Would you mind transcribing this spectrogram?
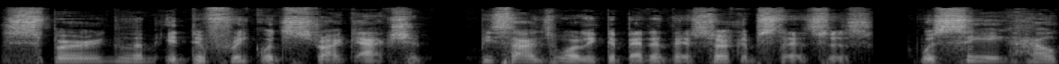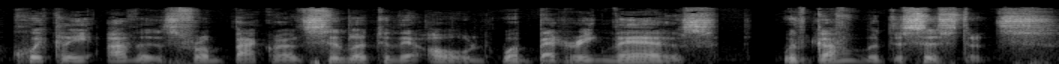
spurring them into frequent strike action, besides wanting to better their circumstances, was seeing how quickly others from backgrounds similar to their own were bettering theirs, with government assistance.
